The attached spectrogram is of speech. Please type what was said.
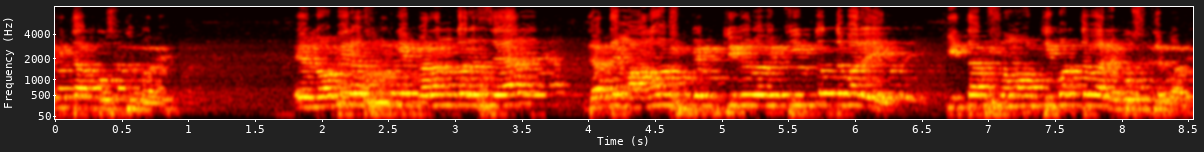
কিতাব বুঝতে পারে। এই নবী রসুলকে প্রেরণ করেছেন যাতে মানুষ প্র্যাকটিক্যাল ভাবে কি করতে পারে, কিতাব সমূহ কি করতে পারে বুঝতে পারে।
